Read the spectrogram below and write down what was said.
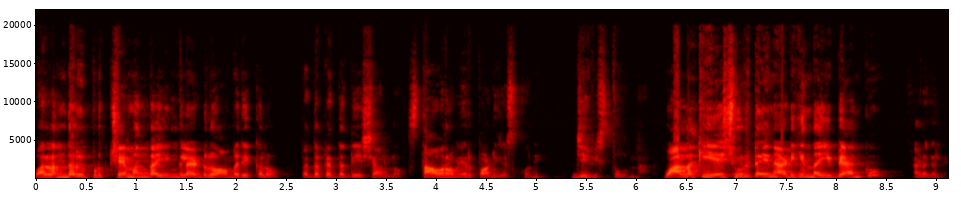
వాళ్ళందరూ ఇప్పుడు క్షేమంగా ఇంగ్లాండ్లో అమెరికాలో పెద్ద పెద్ద దేశాల్లో స్థావరం ఏర్పాటు చేసుకొని జీవిస్తూ ఉన్నారు. వాళ్ళకి ఏ షూరిటీ అయినా అడిగిందా ఈ బ్యాంకు? అడగలే.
